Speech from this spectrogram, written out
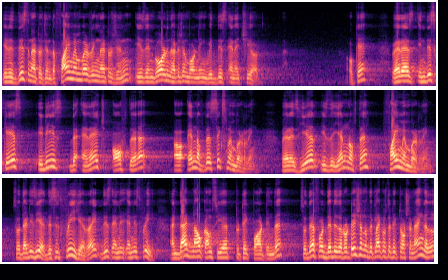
It is this nitrogen. The 5 member ring nitrogen is involved in the hydrogen bonding with this NH here. Okay. Whereas in this case it is the NH of the uh, N of the 6 member ring whereas here is the n of the 5 membered ring So that is here this is free here right this n, n is free and that now comes here to take part in the so therefore that is a rotation of the glycosidic torsion angle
